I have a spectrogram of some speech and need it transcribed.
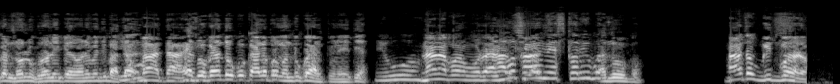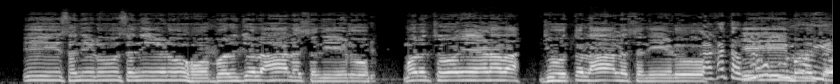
ઘરનો લુગરો નહીં પહેરવાની બધી બાધા. બાધા. છોકરા તો કોઈ કાલે પણ મન તો કોઈ હાલતું નહીં ત્યાં. એવું ના ના બરોબર આ એમાં ખારું મેસ કર્યું આ બધું જો હા તો ગીત ગો એ સનેડો સનેડો હોબરજો લાલ સનેડો મરચો એણાવા જોત લાલ સનેડો કાકા, એ મરચો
